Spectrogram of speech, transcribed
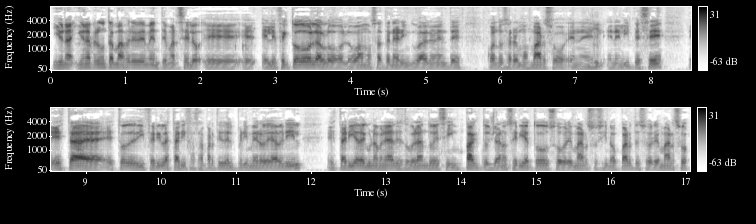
y una, y una pregunta más brevemente, Marcelo. Eh, el, efecto dólar lo, lo, vamos a tener indudablemente cuando cerremos marzo en el, en el IPC. Esta, esto de diferir las tarifas a partir del primero de abril estaría de alguna manera desdoblando ese impacto. Ya no sería todo sobre marzo, sino parte sobre marzo,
